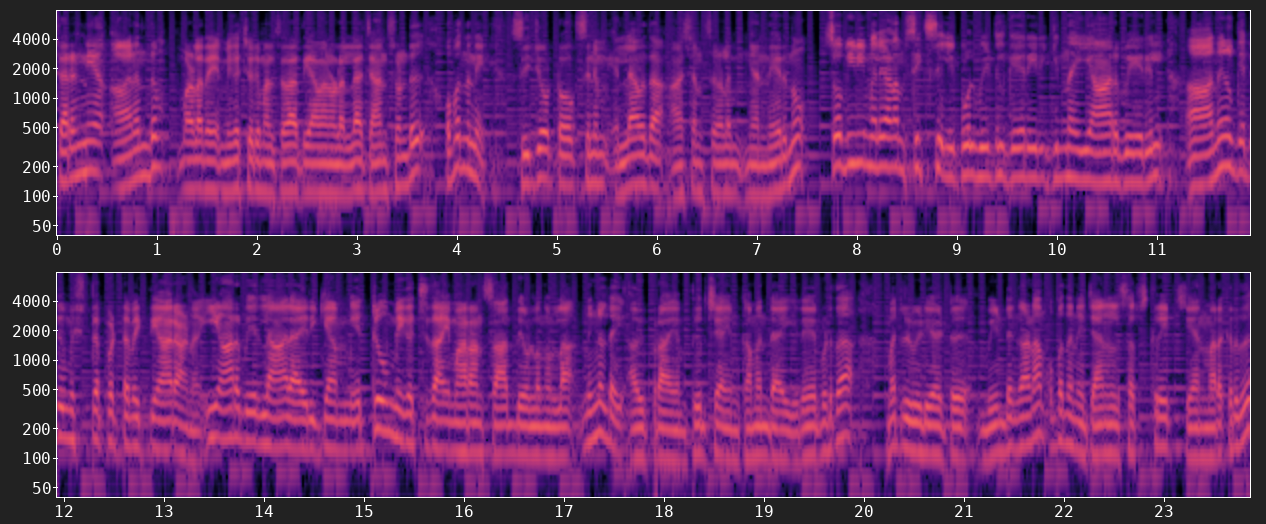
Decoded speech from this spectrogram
ശരണ്യ ആനന്ദും വളരെ മികച്ചൊരു മത്സരാർത്ഥിയാവാനുള്ള എല്ലാ ചാൻസ് ഉണ്ട്. ഒപ്പം തന്നെ സിജോ ടോക്സിനും എല്ലാവിധ ആശംസകളും ഞാൻ നേരുന്നു. സോ ബി വി മലയാളം സിക്സിൽ ഇപ്പോൾ വീട്ടിൽ കയറിയിരിക്കുന്ന ഈ ആറ് പേരിൽ ആ, നിങ്ങൾക്ക് ഏറ്റവും ഇഷ്ടപ്പെട്ട വ്യക്തി ആരാണ്? ഈ ആറ് പേരിൽ ആരായിരിക്കാം ഏറ്റവും മികച്ചതായി മാറാൻ സാധ്യതയുള്ളതെന്നുള്ള നിങ്ങളുടെ അഭിപ്രായം തീർച്ചയായും കമന്റായി രേഖപ്പെടുത്തുക. മറ്റൊരു വീഡിയോ ആയിട്ട് വീണ്ടും കാണാം. ഒപ്പം തന്നെ ചാനൽ സബ്സ്ക്രൈബ് ചെയ്യാൻ മറക്കരുത്.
